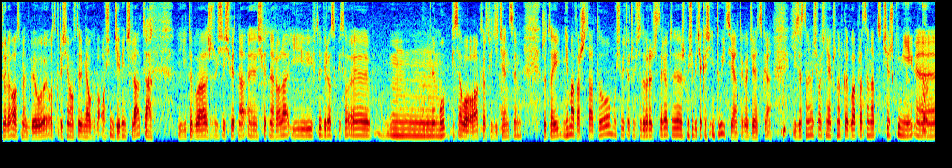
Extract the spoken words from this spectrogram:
Joel Osment był odkryciem, on wtedy miał chyba 8-9 lat Tak. i to była rzeczywiście świetna, e, świetna rola i wtedy wiele osób pisało, e, mm, pisało o aktorstwie dziecięcym, że tutaj nie ma warsztatu, musi być oczywiście dobra reżyseria, to też musi być jakaś intuicja tego dziecka. I zastanawiam się właśnie, jak na przykład była praca nad ciężkimi, e,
